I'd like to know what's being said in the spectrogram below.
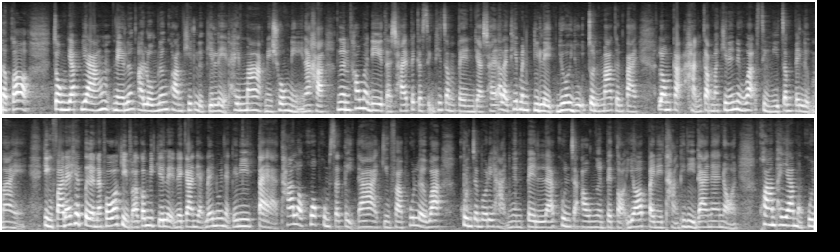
แล้วก็จงยับยั้งในเรื่องอารมณ์เรื่องความคิดหรือกิเลสให้มากในช่วงนี้นะคะ เงินเข้ามาดีแต่ใช้ไปกับสิ่งที่จำเป็น อย่าใช้อะไรที่มันกิเลสยั่วยุจนมากเกินไป ลองกะหันกลับมาคิดนิดนึงว่าสิ่งนี้จำเป็นหรือไม่ กิ่งฟ้าได้แค่เตือนนะเพราะว่ากิ่งฟ้าก็มีกิเลสในการอยากได้นู่นอยากได้นี่แต่ถ้าเราควบคุมสติได้ กิ่งฟ้าพูดเลยว่า คุณจะบริหารเงินเป็น และคุณจะเอาเงินไปต่อยอดไปในทางที่ดีได้แน่นอน ความพยายามของคุณ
